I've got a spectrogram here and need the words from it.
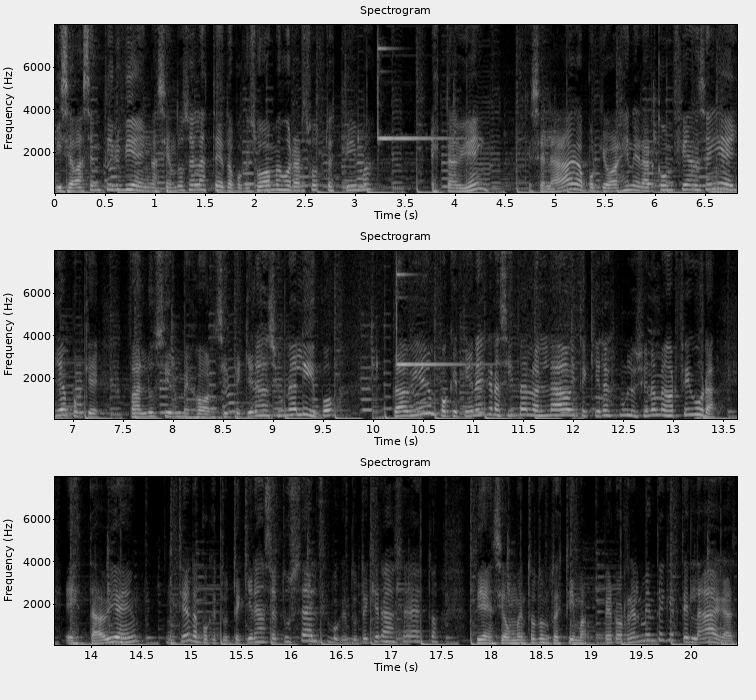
y se va a sentir bien haciéndose las tetas porque eso va a mejorar su autoestima, está bien que se la haga porque va a generar confianza en ella porque va a lucir mejor. Si te quieres hacer una lipo, está bien porque tienes grasita a los lados y te quieres lucir una mejor figura, está bien, ¿entiendes? Porque tú te quieres hacer tu selfie, porque tú te quieres hacer esto, bien, si aumenta tu autoestima, pero realmente que te la hagas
